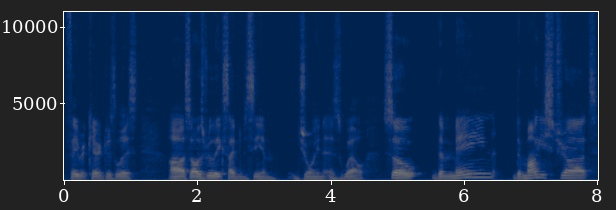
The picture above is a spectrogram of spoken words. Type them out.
favorite characters list. Uh, so I was really excited to see him join as well. So the main, the Magistrat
